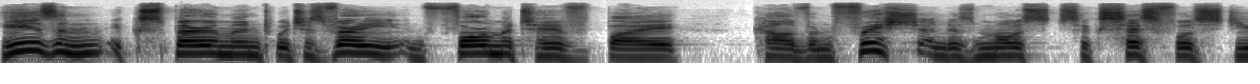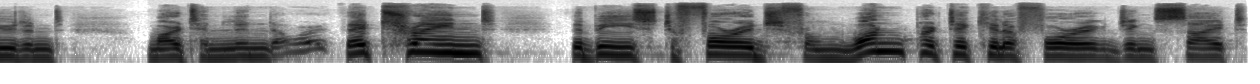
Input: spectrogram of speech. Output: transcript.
Here's an experiment which is very informative by Karl von Frisch and his most successful student, Martin Lindauer. They trained the bees to forage from one particular foraging site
